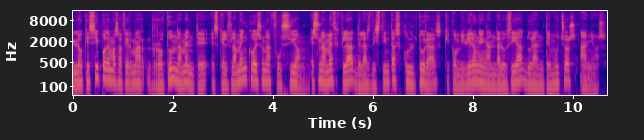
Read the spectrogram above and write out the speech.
Lo que sí podemos afirmar rotundamente es que el flamenco es una fusión, es una mezcla de las distintas culturas que convivieron en Andalucía durante muchos años.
